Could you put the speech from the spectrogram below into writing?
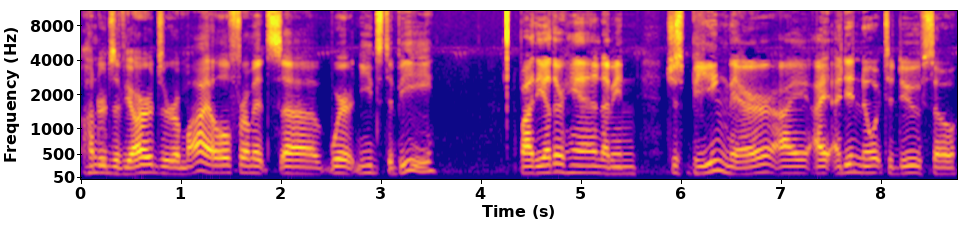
hundreds of yards or a mile from its uh, where it needs to be. By the other hand, I mean, just being there, I I, I didn't know what to do, so.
